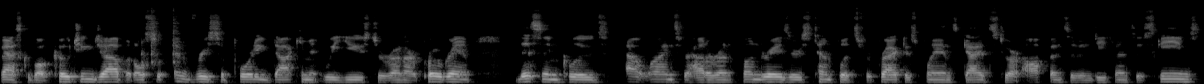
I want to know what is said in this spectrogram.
basketball coaching job, but also every supporting document we use to run our program this includes outlines for how to run fundraisers, templates for practice plans, guides to our offensive and defensive schemes,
